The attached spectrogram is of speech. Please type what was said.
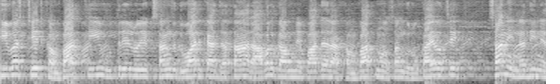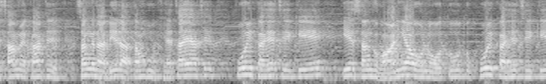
દિવસ ઠેઠ ખંભાતથી ઉતરેલો એક સંઘ દ્વારકા જતા રાવલ ગામને પાદર આ ખંભાતનો સંઘ રોકાયો છે. સાની નદીને સામે કાંઠે સંઘના ડેરા તંબુ ખેંચાયા છે. કોઈ કહે છે કે એ સંઘ વાણિયાઓનો હતો તો કોઈ કહે છે કે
